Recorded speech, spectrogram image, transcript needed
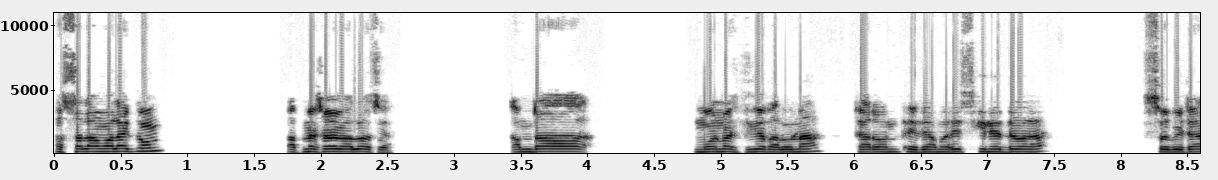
আসসালামু আলাইকুম। আপনার সবাই ভালো আছে? আমরা মন মাস থেকে ভালো না কারণ এই যে আমার স্ক্রিনে দেওয়া ছবিটা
